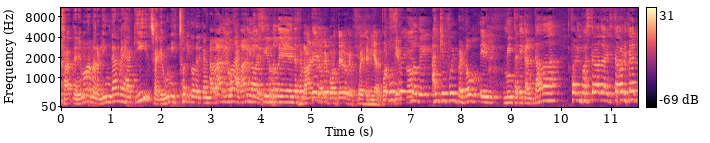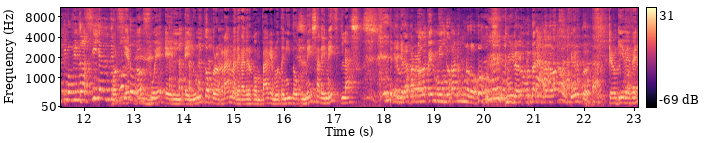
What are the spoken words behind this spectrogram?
o sea, tenemos a Manolín Galvez aquí, o sea, que es un histórico del A carnaval. Mario, tenemos a Mario haciendo de, de Mario reportero. reportero que fue genial Por ¿Cómo cierto- fue lo de. Ay, que fue, perdón, el, mientras que cantaba Fali Pastrada, estaba el Yankee moviendo la silla desde Por el fondo? cierto, fue el, el único programa de Radio Compás que hemos tenido mesa de mezclas en el apartado que no técnico. montar ninguno de los dos Ni lo hemos montado ninguno de los dos, cierto. Que no Y desde,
